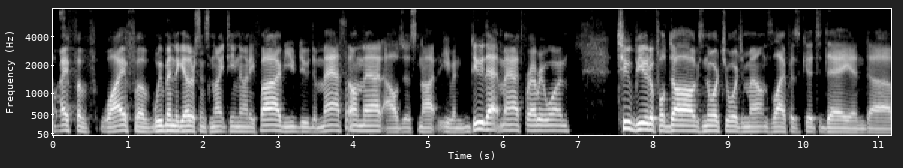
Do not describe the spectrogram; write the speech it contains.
wife of wife of. We've been together since 1995. You do the math on that. I'll just not even do that math for everyone. Two beautiful dogs, North Georgia mountains. Life is good today, and uh,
